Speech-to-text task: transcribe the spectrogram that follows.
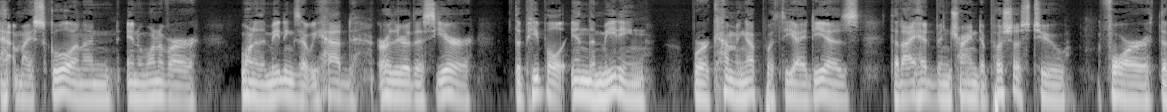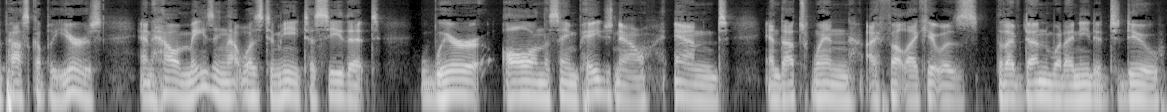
at my school. And in, in one of our one of the meetings that we had earlier this year, the people in the meeting were coming up with the ideas that I had been trying to push us to for the past couple of years. And how amazing that was to me to see that we're all on the same page now. And and that's when I felt like it was that I've done what I needed to do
